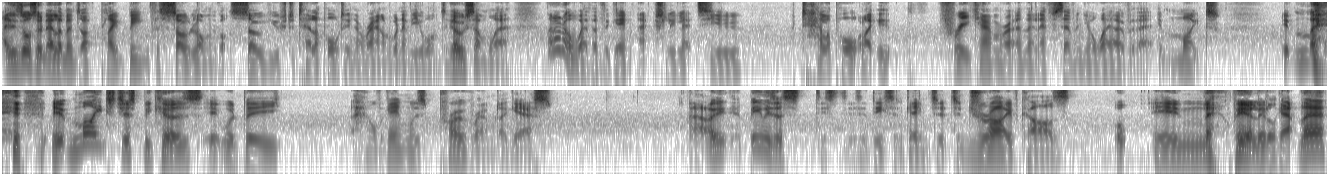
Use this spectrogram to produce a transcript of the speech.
And there's also an element I've played Beam for so long and got so used to teleporting around whenever you want to go somewhere. I don't know whether the game actually lets you teleport, like free camera and then F7 your way over there. It might, it it might just because it would be how the game was programmed, I guess. Uh, I mean, Beam is a, is, is a decent game to, to drive cars. Oh, in there'll be a little gap there.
